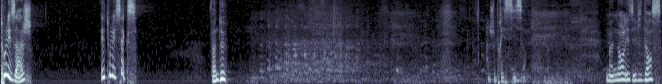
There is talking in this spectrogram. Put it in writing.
tous les âges et tous les sexes. Enfin, deux. Je précise. Maintenant, les évidences.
